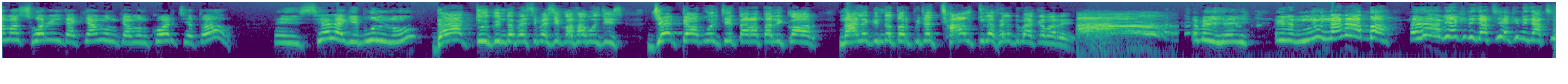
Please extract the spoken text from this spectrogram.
আমার শরীরটা কেমন কেমন করছে তো? এই সে লাগি বলনু? দেখ তুই কিন্তু বেশি বেশি কথা বলছিস। যেটা বলছি তাড়াতাড়ি কর নাহলে কিন্তু তোর পিঠে ছাল তুলে ফেলে দেবো একেবারে। না না, আব্বা আমি এখানে যাচ্ছি এখানে যাচ্ছি।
